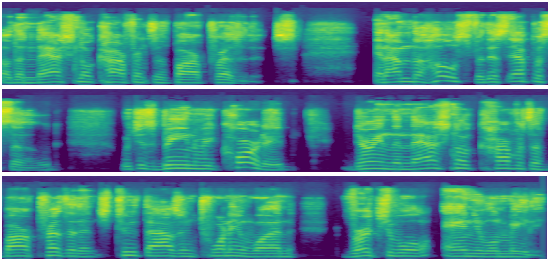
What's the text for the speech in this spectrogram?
of the National Conference of Bar Presidents. And I'm the host for this episode, which is being recorded during the National Conference of Bar Presidents 2021 virtual annual meeting.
